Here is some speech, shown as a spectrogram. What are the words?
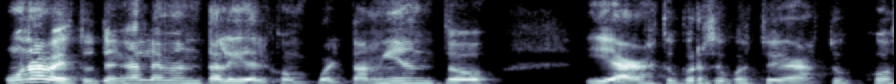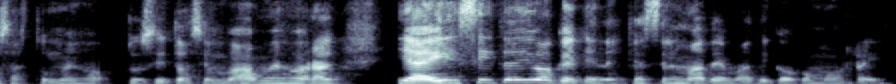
Una vez tú tengas la mentalidad, el comportamiento y hagas tu presupuesto y hagas tus cosas, tu, mejor, tu situación va a mejorar. Y ahí sí te digo que tienes que ser matemático como rey.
